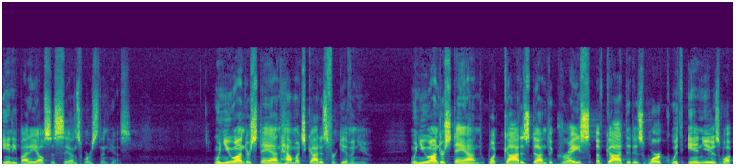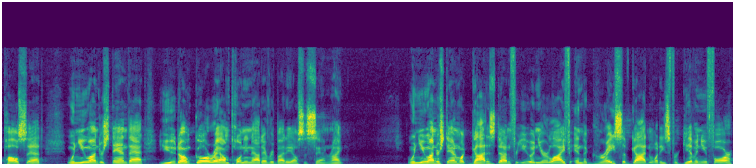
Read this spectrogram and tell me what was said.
anybody else's sins worse than his. When you understand how much God has forgiven you, when you understand what God has done, the grace of God that is work within you, is what Paul said. When you understand that, you don't go around pointing out everybody else's sin, right? When you understand what God has done for you in your life and the grace of God and what He's forgiven you for,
